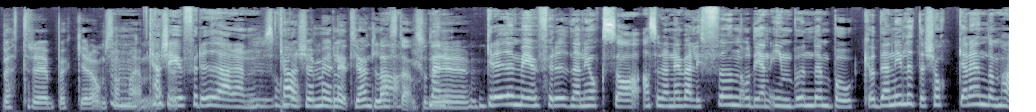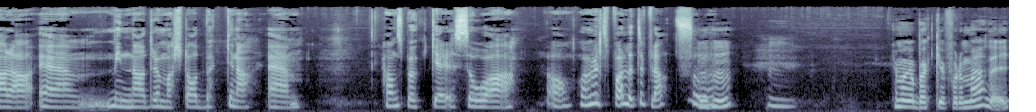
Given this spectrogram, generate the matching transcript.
bättre böcker om samma ämne. Kanske Eufori är en sån Kanske möjligt, jag har inte läst Ja, den. Så men det, grejen med Eufori, den är också, alltså den är väldigt fin och det är en inbunden bok och den är lite tjockare än de här eh, Mina drömmars stad-böckerna. Eh, hans böcker, så ja, man vill spara lite plats. Så. Mhm. hur många böcker får du med dig?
